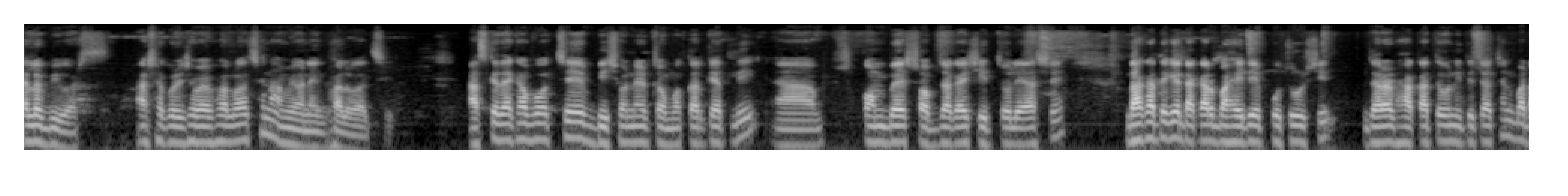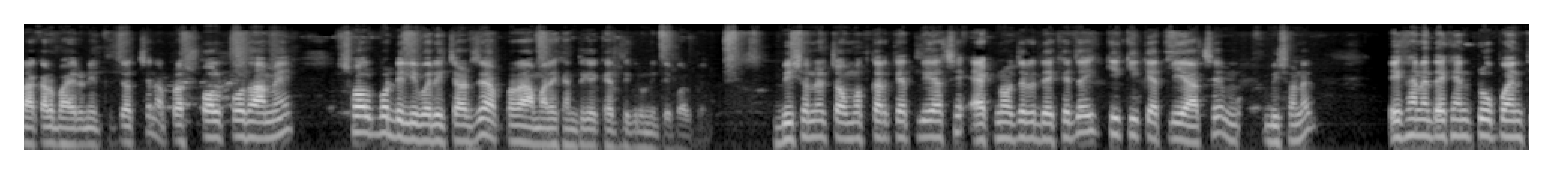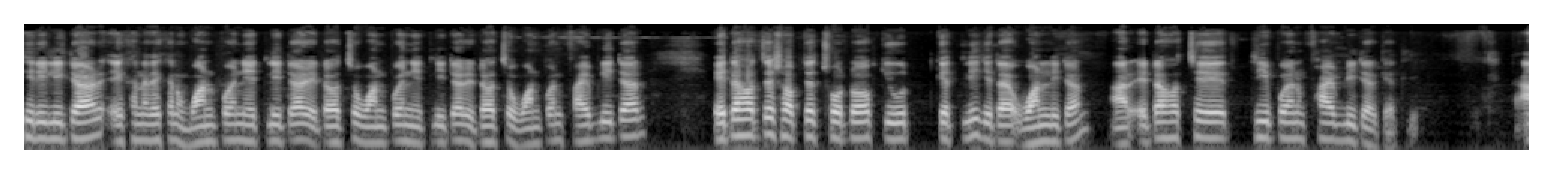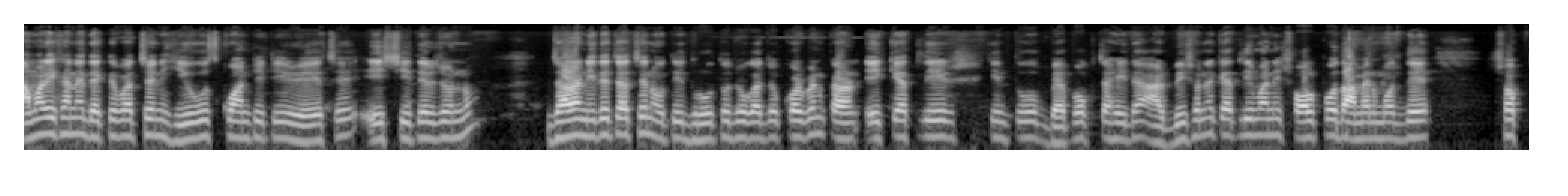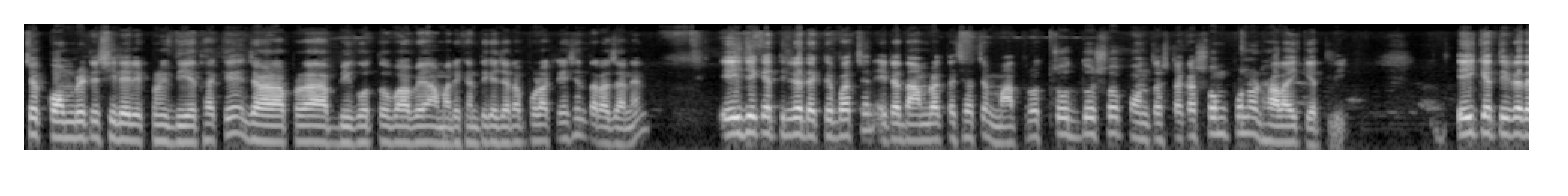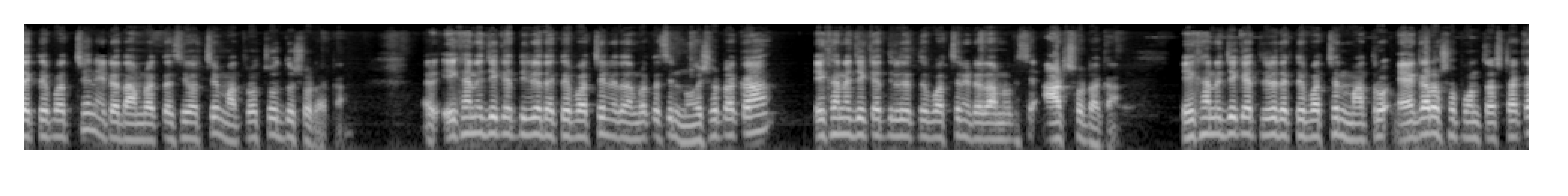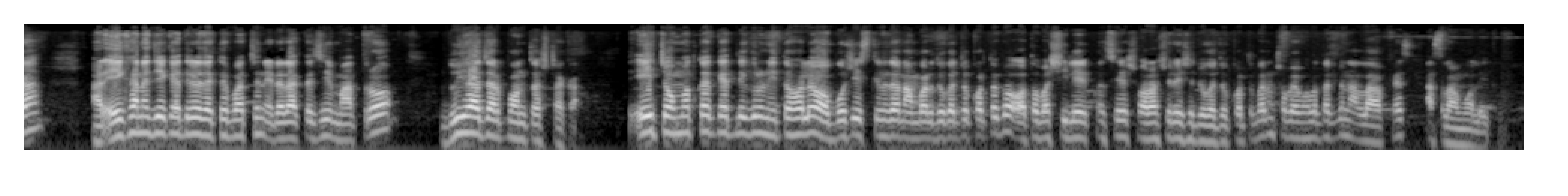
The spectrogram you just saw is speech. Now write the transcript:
Hello viewers আশা করি সবাই ভালো আছেন, আমি অনেক ভালো আছি। আজকে দেখাবো হচ্ছে বিশনের চমৎকার ক্যাটলি। কম বেশ সব জায়গায় শীত চলে আসে। ঢাকা থেকে ঢাকার বাইরে প্রচুর শীত। যারা ঢাকাতেও নিতে চাচ্ছেন বা ঢাকার বাইরে নিতে চাচ্ছেন, আপনারা স্বল্প দামে, স্বল্প ডেলিভারি চার্জে আপনারা আমার এখান থেকে ক্যাটলিগুলো নিতে পারবেন। বিশনের চমৎকার ক্যাটলি আছে। এক নজরে দেখে যাই কি কি ক্যাটলি আছে বিশনের এখানে দেখেন টু পয়েন্ট থ্রি লিটার এখানে দেখেন ওয়ান পয়েন্ট এইট লিটার এটা হচ্ছে ওয়ান পয়েন্ট এইট লিটার এটা হচ্ছে ওয়ান পয়েন্ট ফাইভ লিটার এটা হচ্ছে সবচেয়ে ছোট কিউট কেটলি, যেটা ওয়ান লিটার আর এটা হচ্ছে three point five litre kettle. আমার এখানে দেখতে পাচ্ছেন হিউজ কোয়ান্টিটি রয়েছে এই শীতের জন্য। যারা নিতে চাচ্ছেন অতি দ্রুত যোগাযোগ করবেন, কারণ এই ক্যাটলির কিন্তু ব্যাপক চাহিদা, আর ভীষণের ক্যাটলি মানে স্বল্প দামের মধ্যে সবচেয়ে কম রেটে শিলা ইলেকট্রনিক দিয়ে থাকে, যারা আপনারা বিগতভাবে আমার এখান থেকে যারা প্রোডাক্ট নিয়েছেন তারা জানেন। এই যে কেতলিটা দেখতে পাচ্ছেন, এটা দাম রাখতেছে হচ্ছে মাত্র চোদ্দশো পঞ্চাশ টাকা সম্পূর্ণ ঢালাই কেতলি এই কেতলিটা দেখতে পাচ্ছেন, এটা দাম রাখতেছে হচ্ছে মাত্র চোদ্দশো টাকা। আর এখানে যে কেতলিটা দেখতে পাচ্ছেন, এটা দাম রাখতেছে নয়শো টাকা। এখানে যে কেতলিটা দেখতে পাচ্ছেন, এটা দাম রাখতেছে আটশো টাকা। এখানে যে কেতলিটা দেখতে পাচ্ছেন, মাত্র এগারোশো পঞ্চাশ টাকা। আর এখানে যে কেতলিটা দেখতে পাচ্ছেন, এটা রাখতেছি মাত্র দুই হাজার পঞ্চাশ টাকা। এই চমৎকার কেটলিগুলো নিতে হলে অবশ্যই স্ক্রিনে দেওয়া নাম্বারে যোগাযোগ করতে হবে অথবা কাছে সরাসরি এসে যোগাযোগ করতে পারেন। সবাই ভালো থাকবেন। আল্লাহ হাফেজ। আসসালামু আলাইকুম।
